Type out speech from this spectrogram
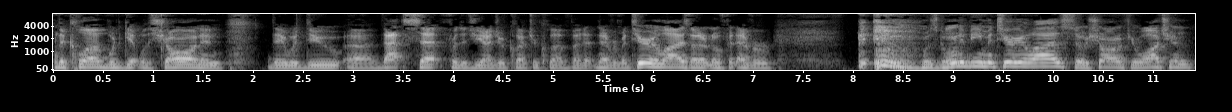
the club would get with Sean and they would do uh, that set for the GI Joe Collector Club, but it never materialized. I don't know if it ever was going to be materialized. So, Sean, if you're watching,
